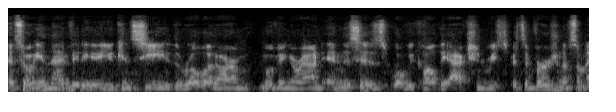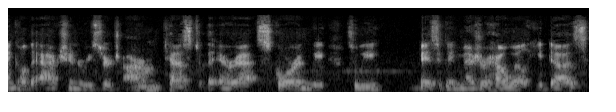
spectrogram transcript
And so in that video, you can see the robot arm moving around. And this is what we call the action research. It's a version of something called the action research arm test, the ARAT score. And we, so we basically measure how well he does.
